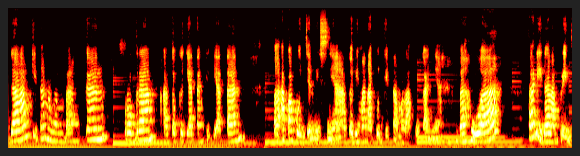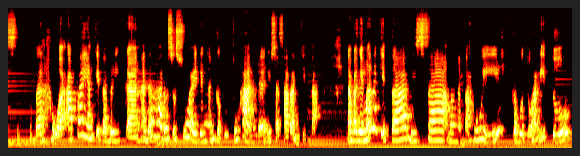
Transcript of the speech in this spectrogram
dalam kita mengembangkan program atau kegiatan-kegiatan uh, apa pun jenisnya atau di mana pun kita melakukannya. Bahwa tadi dalam prinsip bahwa apa yang kita berikan adalah harus sesuai dengan kebutuhan dari sasaran kita Nah, bagaimana kita bisa mengetahui kebutuhan itu?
